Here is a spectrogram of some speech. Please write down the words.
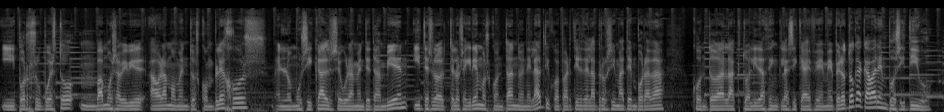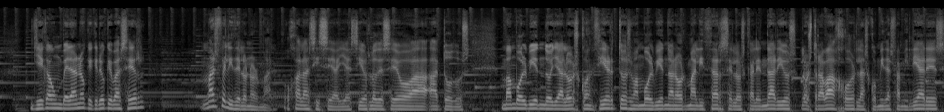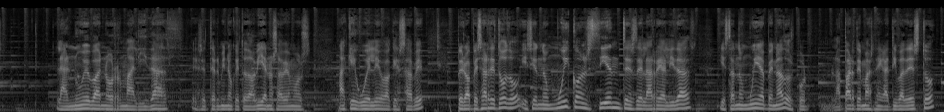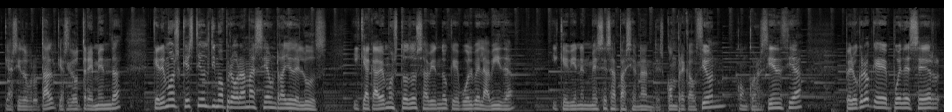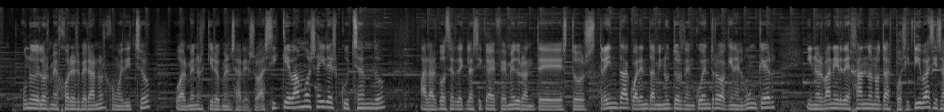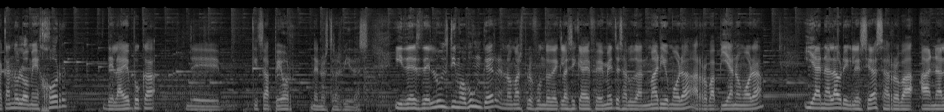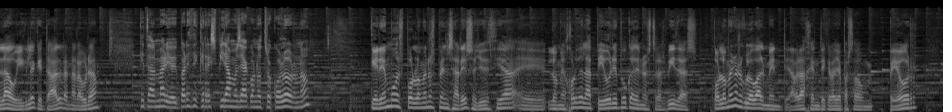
Y por supuesto mm, vamos a vivir ahora momentos complejos, en lo musical seguramente también, y te te lo seguiremos contando en el ático a partir de la próxima temporada con toda la actualidad en Clásica FM, pero toca acabar en positivo. Llega un verano que creo que va a ser más feliz de lo normal. Ojalá así sea y así os lo deseo a, todos. Van volviendo ya los conciertos, van volviendo a normalizarse los calendarios, los trabajos, las comidas familiares, la nueva normalidad, ese término que todavía no sabemos a qué huele o a qué sabe, pero a pesar de todo y siendo muy conscientes de la realidad, y estando muy apenados por la parte más negativa de esto, que ha sido brutal, que ha sido tremenda, queremos que este último programa sea un rayo de luz y que acabemos todos sabiendo que vuelve la vida y que vienen meses apasionantes, con precaución, con conciencia, pero creo que puede ser uno de los mejores veranos, como he dicho, o al menos quiero pensar eso. Así que vamos a ir escuchando a las voces de Clásica FM durante estos 30, 40 minutos de encuentro aquí en el búnker y nos van a ir dejando notas positivas y sacando lo mejor de la época de quizá peor de nuestras vidas. Y desde el último búnker, en lo más profundo de Clásica FM, te saludan Mario Mora, arroba piano mora, y Ana Laura Iglesias, arroba Ana Igle. ¿Qué tal, Ana Laura? ¿Qué tal, Mario? Hoy parece que respiramos ya con otro color, ¿no? Queremos por lo menos pensar eso. Yo decía eh, lo mejor de la peor época de nuestras vidas. Por lo menos globalmente. Habrá gente que lo haya pasado peor.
